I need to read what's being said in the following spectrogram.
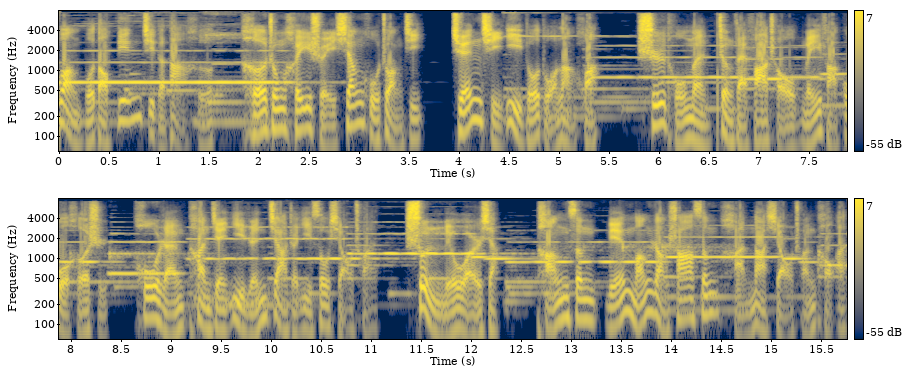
望不到边际的大河，河中黑水相互撞击，卷起一朵朵浪花。师徒们正在发愁没法过河时，忽然看见一人驾着一艘小船顺流而下，唐僧连忙让沙僧喊那小船靠岸。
